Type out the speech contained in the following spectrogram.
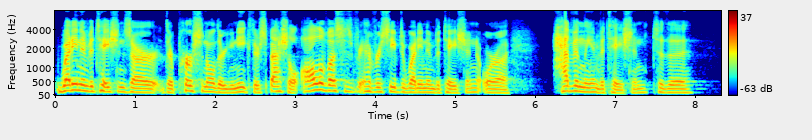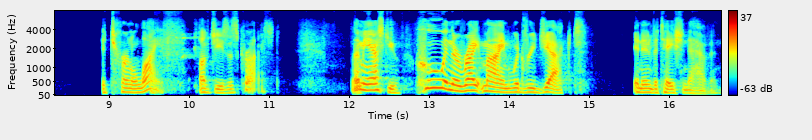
Wedding invitations are they're personal, they're unique, they're special. All of us have received a wedding invitation or a heavenly invitation to the eternal life of Jesus Christ. Let me ask you, who in their right mind would reject an invitation to heaven?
